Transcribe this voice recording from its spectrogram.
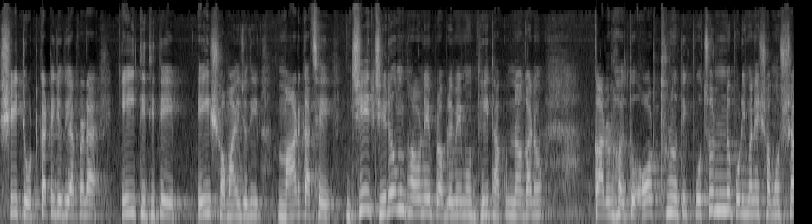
সেই টোটকাটি যদি আপনারা এই তিথিতে, এই সময় যদি মার কাছে যে যেরম ধরনের প্রবলেমের মধ্যেই থাকুন না কেন, কারোর হয়তো অর্থনৈতিক প্রচণ্ড পরিমাণে সমস্যা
